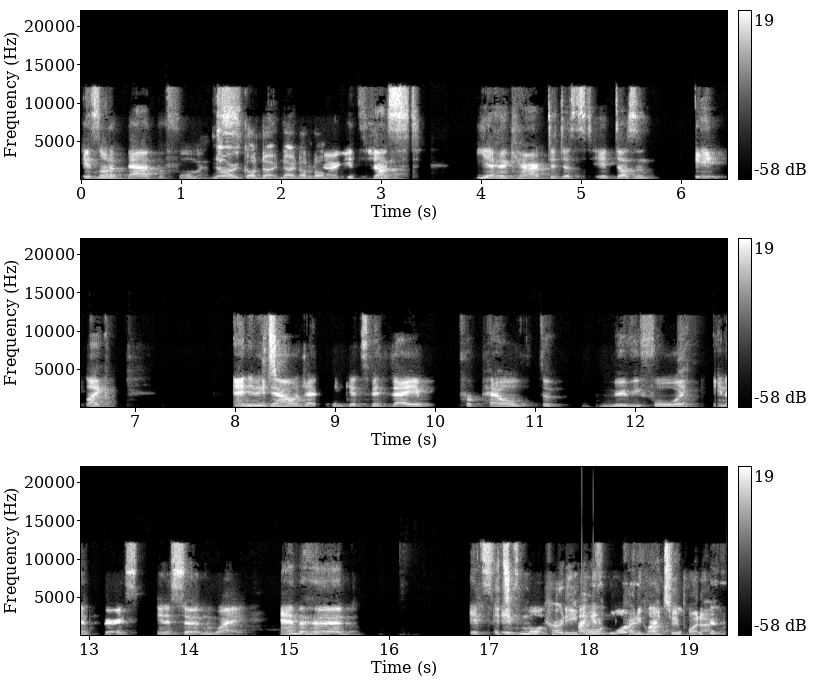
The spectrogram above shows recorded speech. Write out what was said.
it's not a bad performance. no, God no, no, not at all. No, it's just yeah, her character just it doesn't it like Andy It's- McDowell and Jada Pinkett Smith they propel the movie forward in a very in a certain way. Amber Heard, it's It's it's, more Cody like, Horn, more Cody Horn like- 2.0.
